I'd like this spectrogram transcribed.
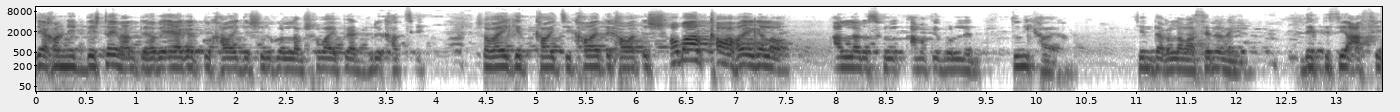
যে এখন নির্দেশটাই মানতে হবে। এক এক করে খাওয়াইতে শুরু করলাম, সবাই পেট ভরে খাচ্ছে। সবাইকে খাওয়াইছি, খাওয়াইতে খাওয়াতে সবার খাওয়া হয়ে গেল। আল্লাহ রসুল আমাকে বললেন, তুমি খাও এখন। চিন্তা করলাম, আছে না নাই? দেখতেছি আছে,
